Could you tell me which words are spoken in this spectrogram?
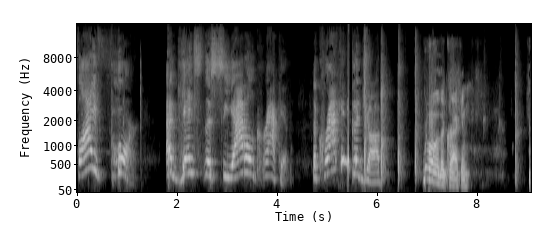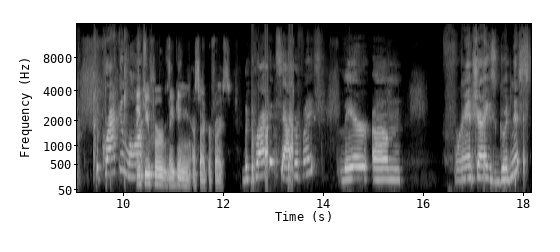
5 4 against the Seattle Kraken. The Kraken, good job. Oh, the Kraken. The Kraken lost. Thank you for making a sacrifice. the Kraken sacrificed their um, franchise goodness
